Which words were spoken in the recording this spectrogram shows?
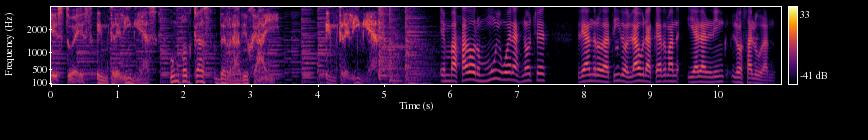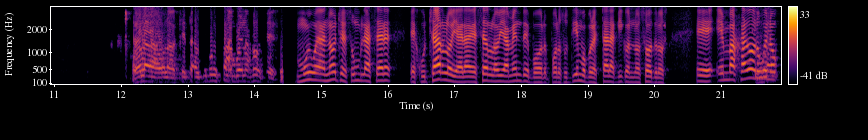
Esto es Entre líneas, un podcast de Radio High. Entre líneas. Embajador, muy buenas noches. Leandro Datilo, Laura Kerman y Alan Link lo saludan. Hola, hola, ¿qué tal? ¿Cómo están? Buenas noches. Muy buenas noches, un placer escucharlo y agradecerlo obviamente por, por su tiempo, por estar aquí con nosotros. Eh, embajador, bueno,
